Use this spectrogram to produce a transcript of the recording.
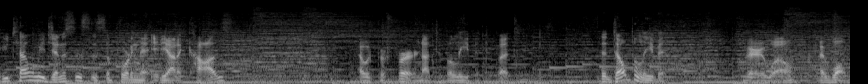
You telling me Genesis is supporting that idiotic cause? I would prefer not to believe it, but then don't believe it. Very well, I won't.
